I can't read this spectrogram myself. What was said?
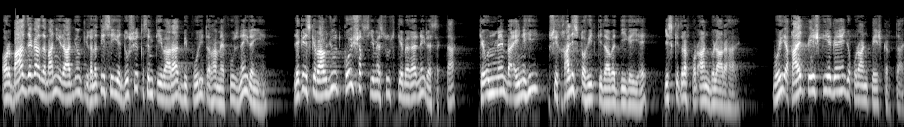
اور بعض جگہ زبانی راویوں کی غلطی سے یہ دوسری قسم کی عبارات بھی پوری طرح محفوظ نہیں رہی ہیں۔ لیکن اس کے باوجود کوئی شخص یہ محسوس کیے بغیر نہیں رہ سکتا کہ ان میں بعین ہی اسی خالص توحید کی دعوت دی گئی ہے جس کی طرف قرآن بلا رہا ہے۔ وہی عقائد پیش کیے گئے ہیں جو قرآن پیش کرتا ہے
